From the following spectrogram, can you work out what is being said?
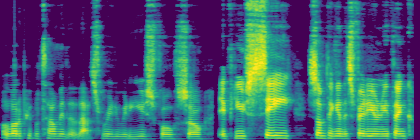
A lot of people tell me that that's really, really useful. So if you see something in this video and you think,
